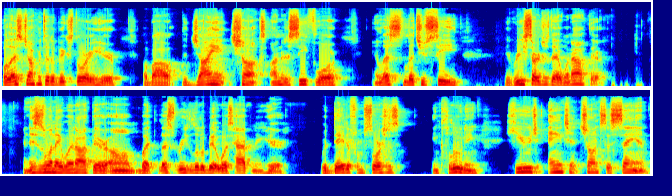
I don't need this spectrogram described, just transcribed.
But let's jump into the big story here about the giant chunks under the seafloor. And let's let you see the researchers that went out there. And this is when they went out there. Um, but let's read a little bit what's happening here with data from sources including huge ancient chunks of sand,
